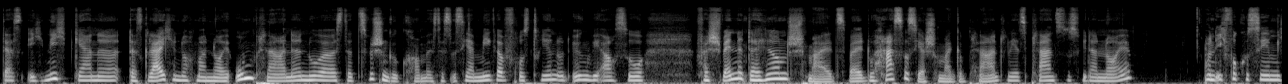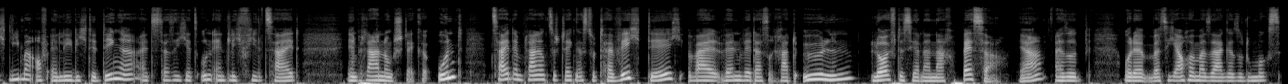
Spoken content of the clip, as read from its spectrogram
dass ich nicht gerne das Gleiche nochmal neu umplane, nur weil es dazwischen gekommen ist. Das ist ja mega frustrierend und irgendwie auch so verschwendeter Hirnschmalz, weil du hast es ja schon mal geplant und jetzt planst du es wieder neu. Und ich fokussiere mich lieber auf erledigte Dinge, als dass ich jetzt unendlich viel Zeit in Planung stecke. Und Zeit in Planung zu stecken ist total wichtig, weil wenn wir das Rad ölen, läuft es ja danach besser. Ja, also, oder was ich auch immer sage, so du musst,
